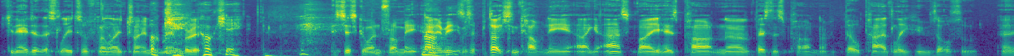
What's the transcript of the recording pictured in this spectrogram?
You can edit this later while I try and Okay. remember it. Okay. It's just gone from me. No, anyway, it was a production company, and I got asked by his partner, business partner, Bill Padley, who was also uh,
